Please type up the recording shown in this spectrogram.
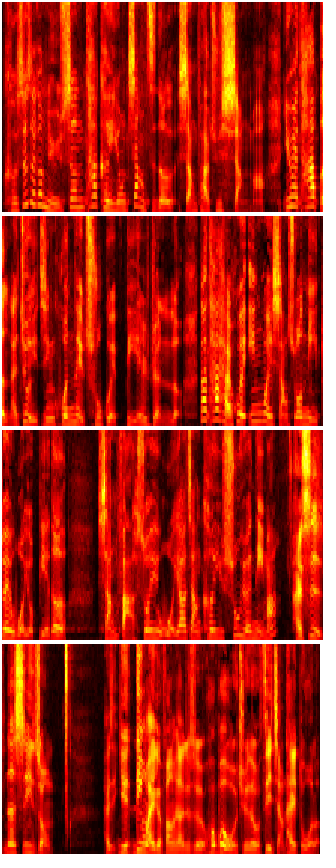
可是这个女生她可以用这样子的想法去想吗？因为她本来就已经婚内出轨别人了，那她还会因为想说你对我有别的想法，所以我要这样刻意疏远你吗？还是那是一种，还是也另外一个方向，就是会不会我觉得我自己讲太多了？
